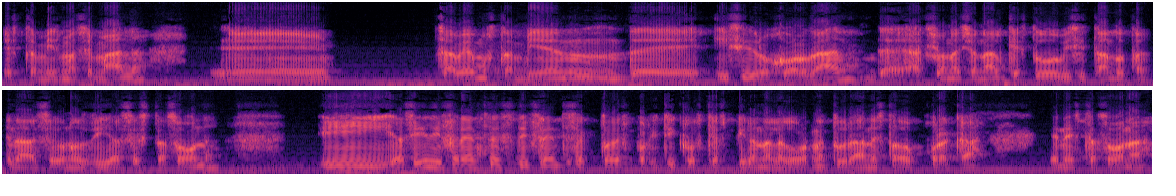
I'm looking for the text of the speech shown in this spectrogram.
esta misma semana. Eh, sabemos también de Isidro Jordán, de Acción Nacional, que estuvo visitando también hace unos días esta zona. Y así diferentes, diferentes actores políticos que aspiran a la gobernatura han estado por acá, en esta zona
